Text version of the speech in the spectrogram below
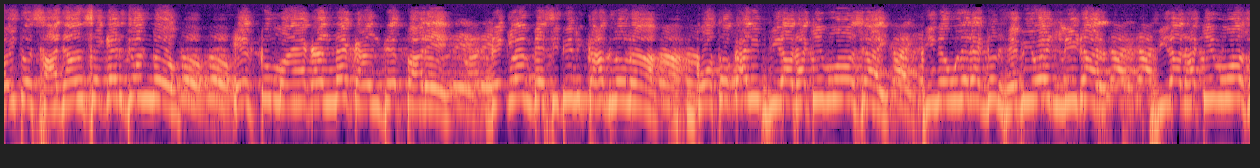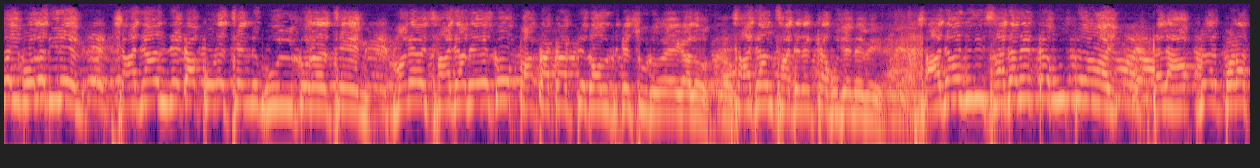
ওই তো শাহজাহান শেখের জন্য একটু মায়া কান্না কানতে পারে। দেখলাম বেশি দিন কাঁদলো না। গতকালই ফিরাদ হাকিম মহাশয়, তৃণমূলের একজন হেভিওয়েট লিডার ফিরাদ হাকিম মহাশয় বলে দিলেন শাহজাহান যেটা করেছেন ভুল করেছেন। মানে ওই শাহজাহানেরকেও পাতা কাটতে দল থেকে শুরু হয়ে গেল। শাহজাহান শাহজাহানেরটা বুঝে নেবে। শাহজাহান যদি শাহজাহানেরটা বুঝতে হয়, তাহলে আপনার পাড়ার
